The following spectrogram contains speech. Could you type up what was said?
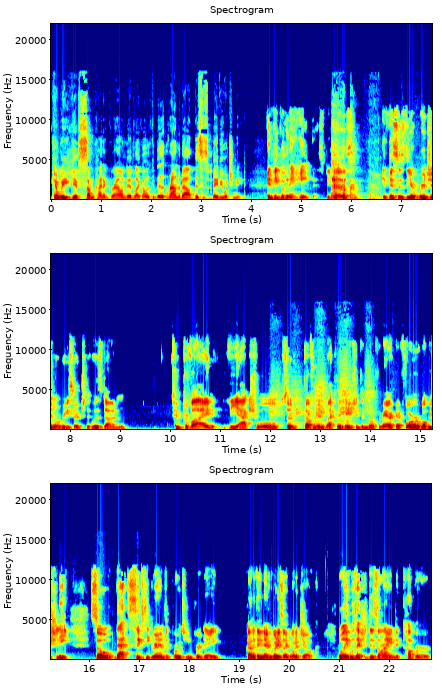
can we give some kind of grounded, like, oh, this, roundabout, this is maybe what you need? and people are going to hate this because this is the original research that was done to provide the actual sort of government recommendations in North America for what we should eat. So that 60 grams of protein per day kind of thing, everybody's like, what a joke. Well, it was actually designed to cover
